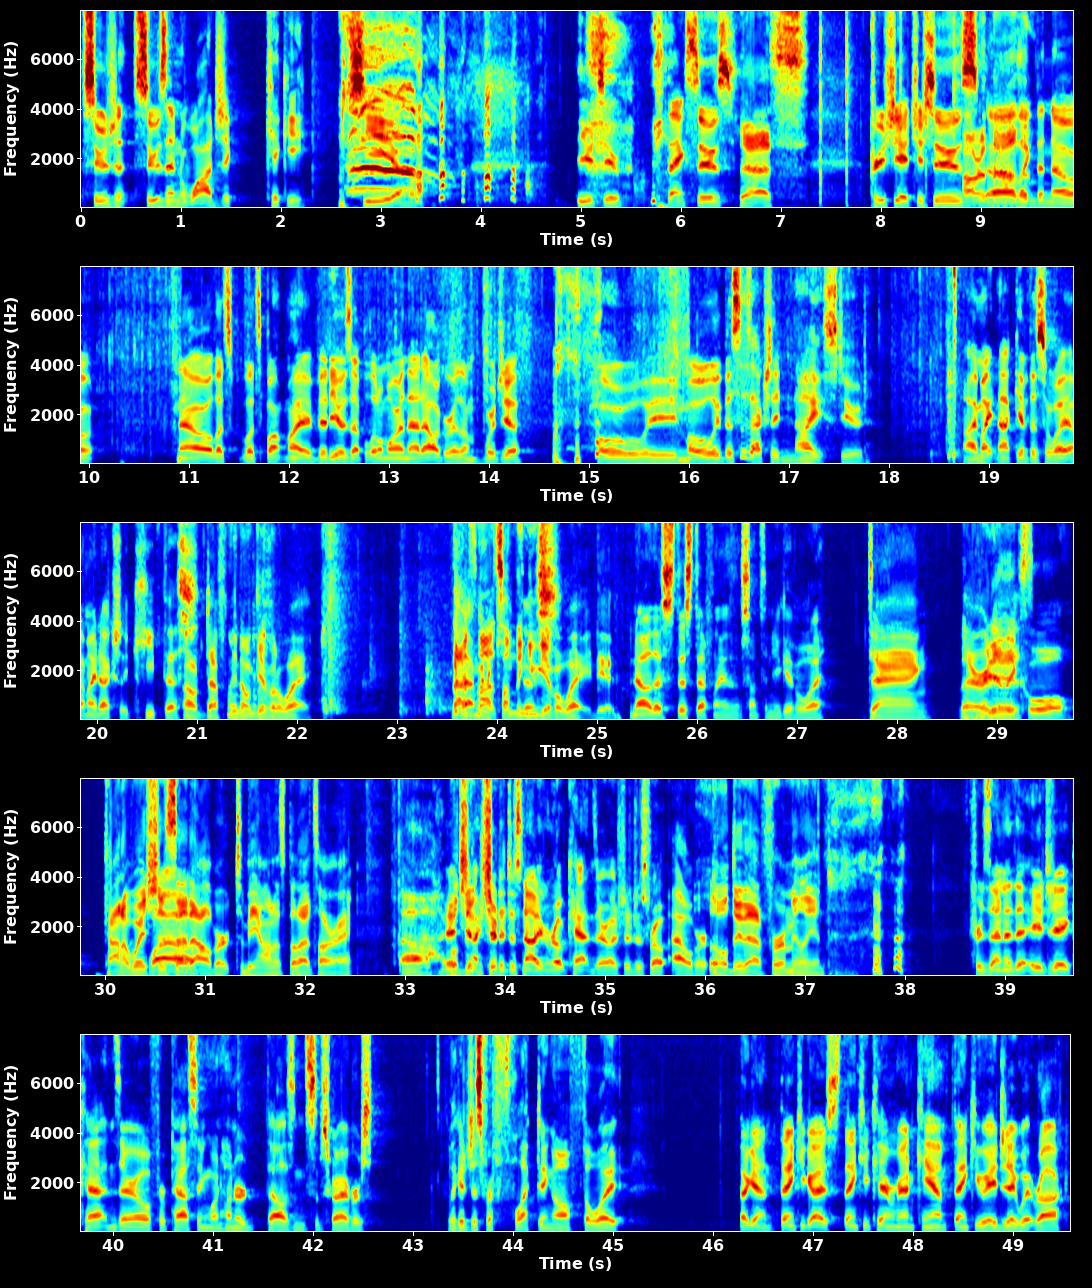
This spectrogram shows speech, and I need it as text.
Susan, Susan Wojcicki, CEO. YouTube. Thanks, Suze. Yes. Appreciate you, Suze. Uh, like the note. Now let's let's bump my videos up a little more in that algorithm, would you? Holy moly, this is actually nice, dude. I might not give this away. I might actually keep this. Oh, definitely don't give it away. That's gonna not something you give away, dude. No, this this definitely isn't something you give away. Dang. There it Really cool. Kind of wish it said Albert, to be honest, but that's all right. Uh, Well, do- I should have just not even wrote Catanzaro. I should have just wrote Albert. We'll do that for a million. Presented to AJ Catanzaro for passing 100,000 subscribers. Look at just reflecting off the light. Again, thank you guys. Thank you, cameraman Cam. Thank you, AJ Whitrock.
